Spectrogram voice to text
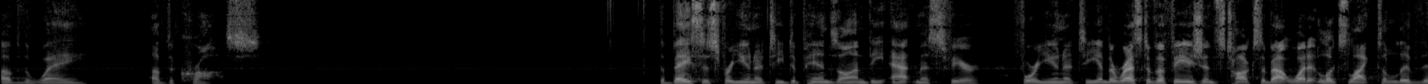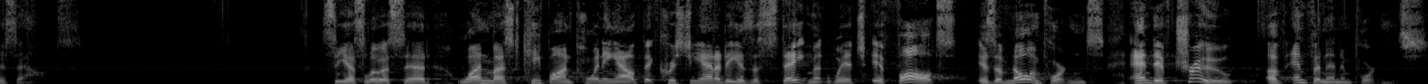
of the way of the cross. The basis for unity depends on the atmosphere for unity. And the rest of Ephesians talks about what it looks like to live this out. C.S. Lewis said, One must keep on pointing out that Christianity is a statement which, if false, is of no importance, and if true, of infinite importance.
